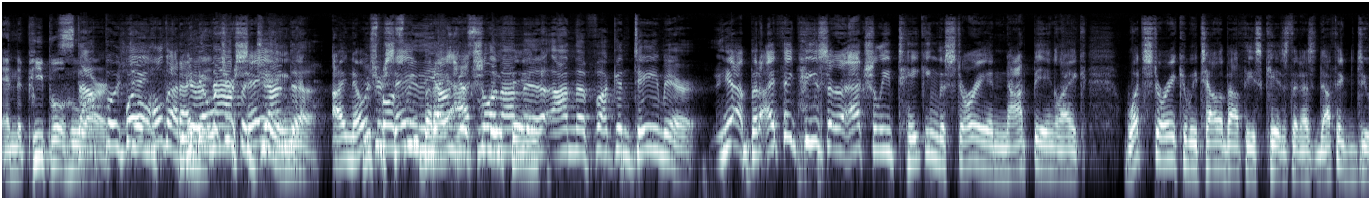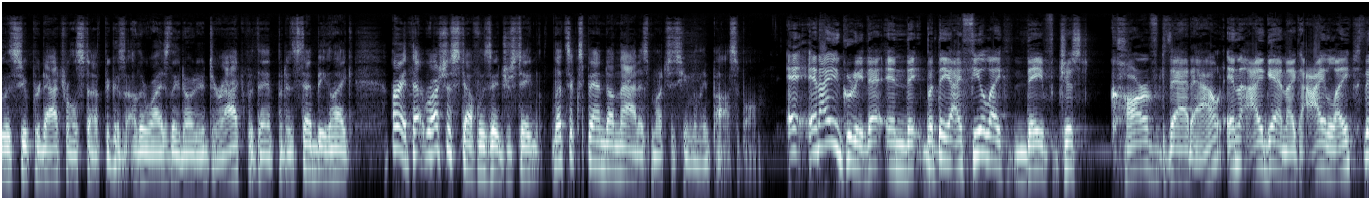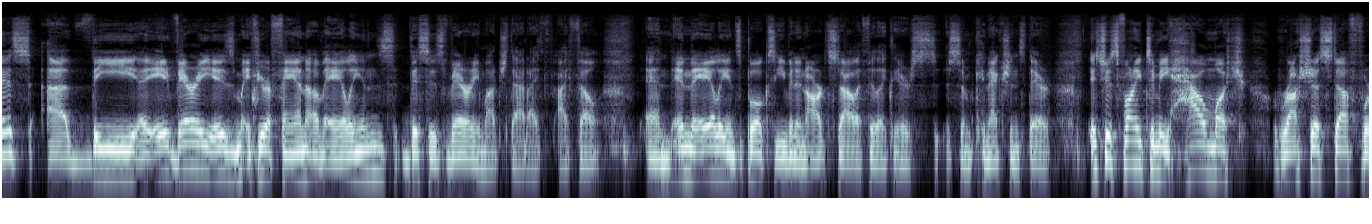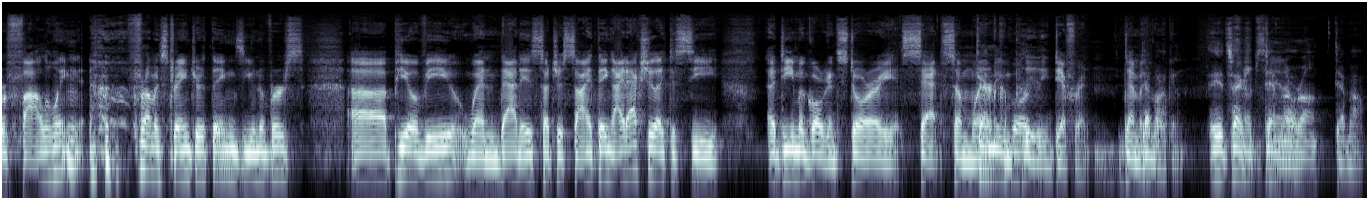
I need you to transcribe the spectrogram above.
and the people who Stop are pushing Well, hold on. I know what you're map saying. agenda. I know what you're you're supposed saying, to be the but I youngest actually one on the on the fucking team here. Yeah, but I think these are actually taking the story and not being like, what story can we tell about these kids that has nothing to do with supernatural stuff because otherwise they don't interact with it, but instead being like, all right, that Russia stuff was interesting. Let's expand on that as much as humanly possible. and, and I agree that, and they, but they, I feel like they've just carved that out. And again, like I liked this. Uh, the it very is. If you're a fan of Aliens, this is very much that I I felt. And in the Aliens books, even in art style, I feel like there's some connections there. It's just funny to me how much Russia stuff we're following from a Stranger Things universe uh, POV when that is such a side thing. I'd actually like to see a Demogorgon story set somewhere Demigorgon. completely different. Demogorgon. It's actually demo. wrong. Demo.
